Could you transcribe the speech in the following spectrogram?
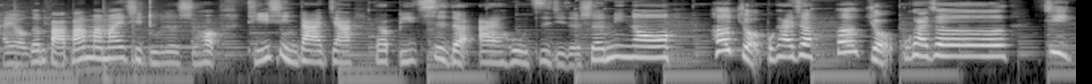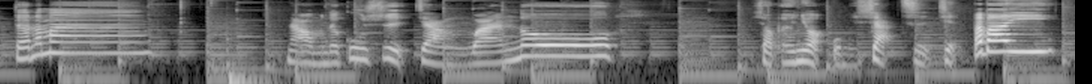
还有跟爸爸妈妈一起读的时候，提醒大家要彼此的爱护自己的生命哦。喝酒不开车，喝酒不开车，记得了吗？那我们的故事讲完喽，小朋友，我们下次见，拜拜。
